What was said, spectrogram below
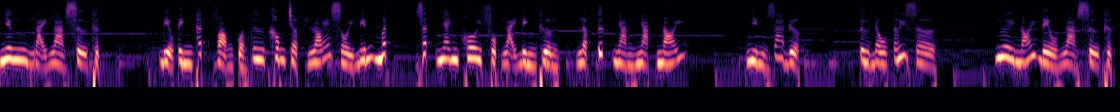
nhưng lại là sự thực. Biểu tình thất vọng của Tư không chợt lóe rồi biến mất, rất nhanh khôi phục lại bình thường, lập tức nhàn nhạt nói. Nhìn ra được, từ đầu tới giờ, ngươi nói đều là sự thực,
